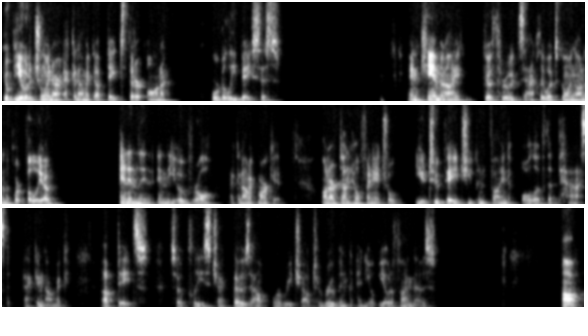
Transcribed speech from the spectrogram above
You'll be able to join our economic updates that are on a quarterly basis. And Cam and I go through exactly what's going on in the portfolio and in the in the overall economic market. On our Dunhill Financial YouTube page, you can find all of the past economic updates. So please check those out or reach out to Ruben and you'll be able to find those. Um,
